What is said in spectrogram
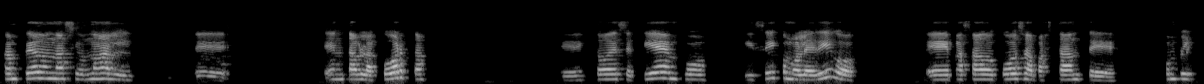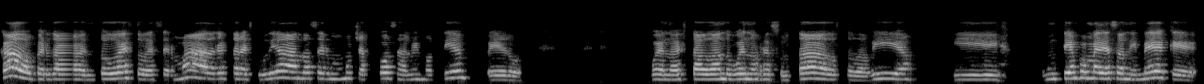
campeona nacional eh, en tabla corta todo ese tiempo. Y sí, como le digo, he pasado cosas bastante complicadas, ¿verdad? En todo esto de ser madre, estar estudiando, hacer muchas cosas al mismo tiempo, pero bueno, he estado dando buenos resultados todavía. Y un tiempo me desanimé que,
